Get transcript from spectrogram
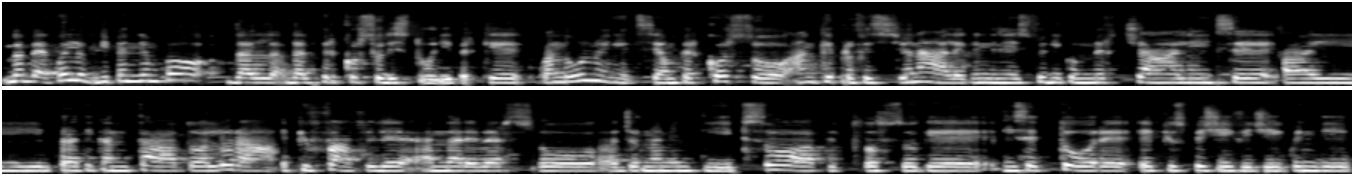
Vabbè, quello dipende un po' dal, dal, percorso di studi, perché quando uno inizia un percorso anche professionale, quindi negli studi commerciali, se fai il praticantato, allora è più facile andare verso aggiornamenti PSOA piuttosto che di settore e più specifici, quindi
